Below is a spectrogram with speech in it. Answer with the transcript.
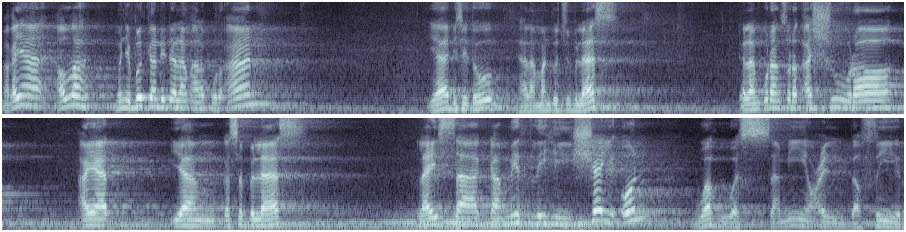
Makanya Allah menyebutkan di dalam Al-Qur'an ya di situ halaman 17 dalam Quran surat Asy-Syura ayat yang ke-11 laisa kamitslihi syai'un wa huwas samiul basir.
